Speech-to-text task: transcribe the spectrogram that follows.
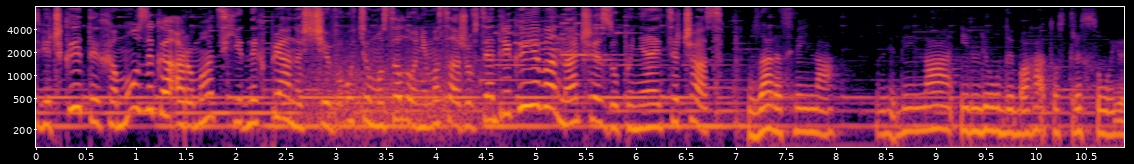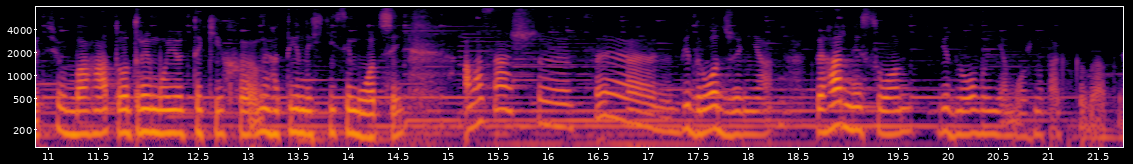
Свічки, тиха музика, аромат східних прянощів. У цьому салоні масажу в центрі Києва, наче зупиняється час. Зараз війна. Війна, і люди багато стресують, багато отримують таких е, негативних якісь емоцій. А масаж е, це відродження, це гарний сон, відновлення, можна так сказати.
